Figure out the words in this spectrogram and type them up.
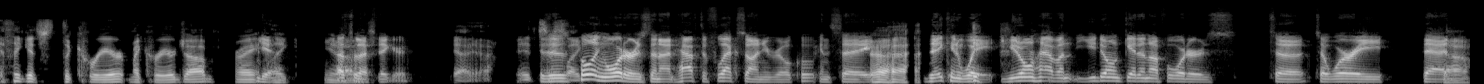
I think it's the career, my career job, right? Yeah, like you know, that's what I figured. Yeah, yeah. It's if it's like... pulling orders, then I'd have to flex on you real quick and say they can wait. You don't have an, you don't get enough orders to to worry that no.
